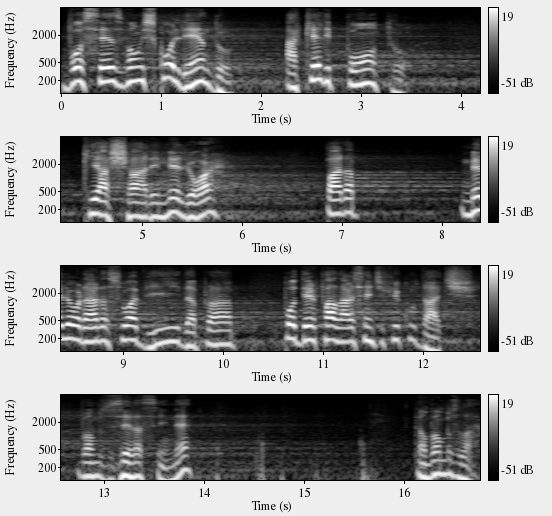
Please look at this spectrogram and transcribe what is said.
vocês vão escolhendo aquele ponto que acharem melhor para melhorar a sua vida, para poder falar sem dificuldade, vamos dizer assim, né? Então vamos lá.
